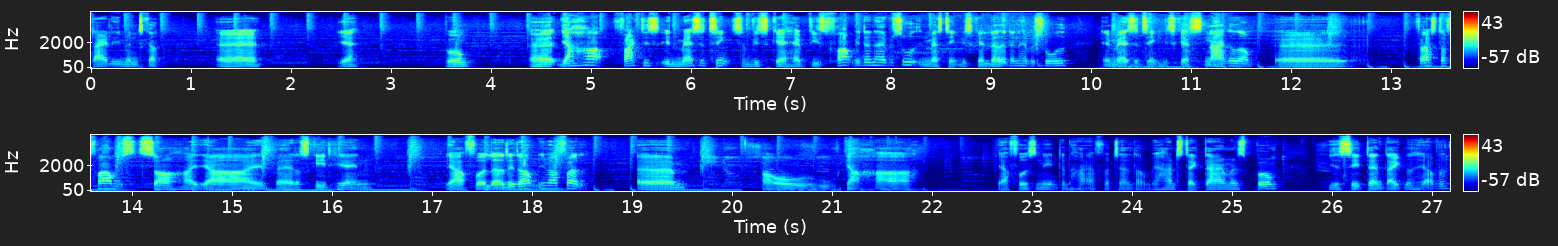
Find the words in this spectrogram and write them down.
dejlige mennesker. Uh, ja, bum. Uh, jeg har faktisk en masse ting, som vi skal have vist frem i den her episode. En masse ting, vi skal have lavet i den her episode. En masse ting, vi skal have snakket om. Uh, Først og fremmest så har jeg, hvad er der sket herinde? Jeg har fået lavet lidt om i hvert fald. Øhm, og jeg har, jeg har fået sådan en, den har jeg fortalt om. Jeg har en stack diamonds, bum. I har set den, der er ikke noget heroppe.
